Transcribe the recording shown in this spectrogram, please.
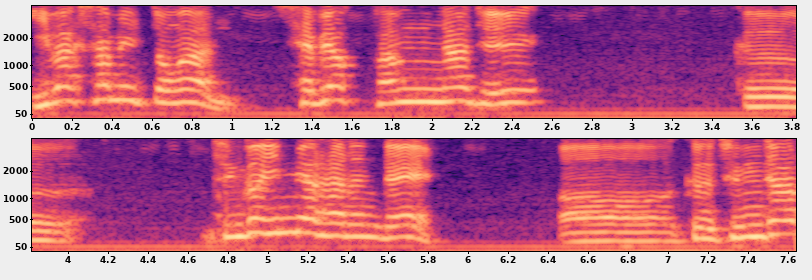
2박 3일 동안 새벽 밤낮을 그 증거 인멸하는데 어 그 증자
